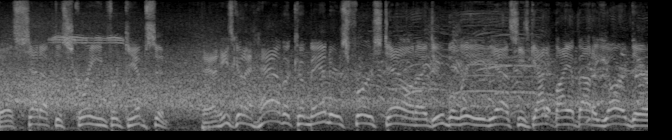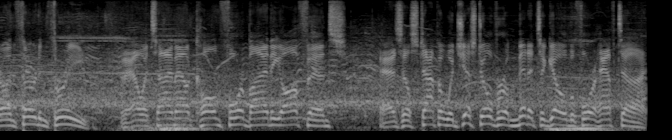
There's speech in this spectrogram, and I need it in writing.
They'll set up the screen for Gibson. And he's going to have a commander's first down, I do believe. Yes, he's got it by about a yard there on third and three. Now a timeout called for by the offense as they'll stop it with just over a minute to go before halftime.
